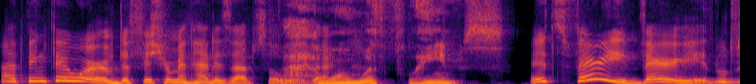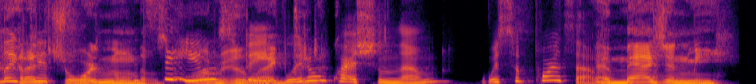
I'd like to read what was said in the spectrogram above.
I think they were. The fisherman hat is absolutely The back. one with flames. It's very, very like had it's, Jordan one. it's Those. the youth, really babe. We it. don't question them. We support them. Imagine me,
